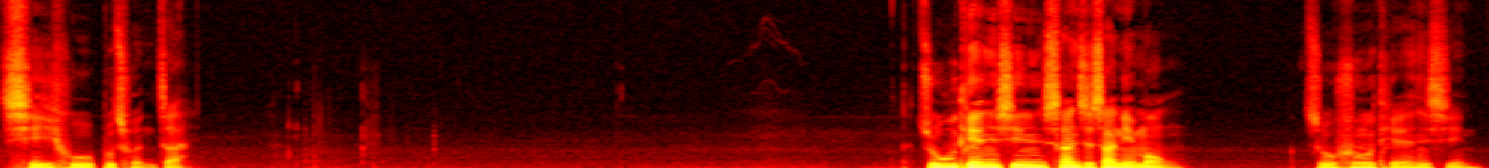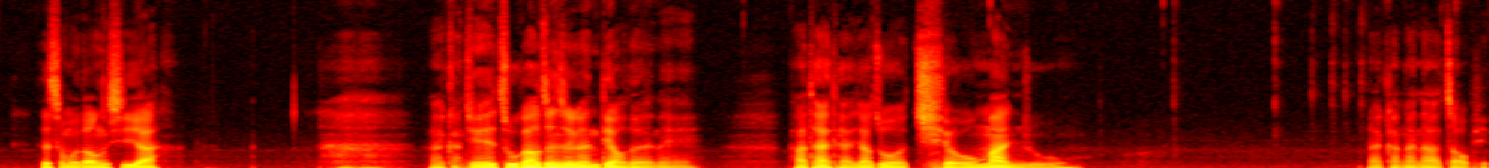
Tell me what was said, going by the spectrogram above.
几乎不存在。朱天心三十三年梦。朱天心，这什么东西啊？哎，感觉朱高真是个很屌的人呢。他太太叫做裘曼如，来看看他的照片，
